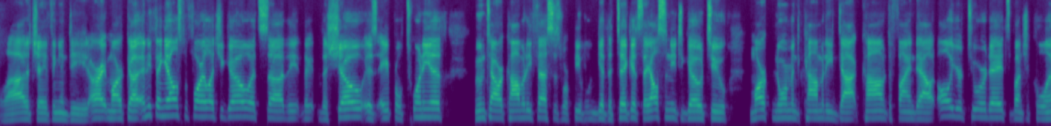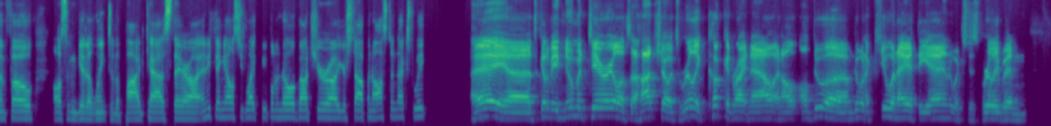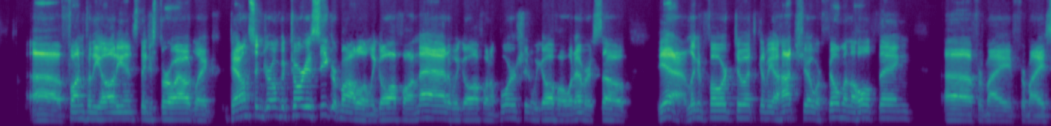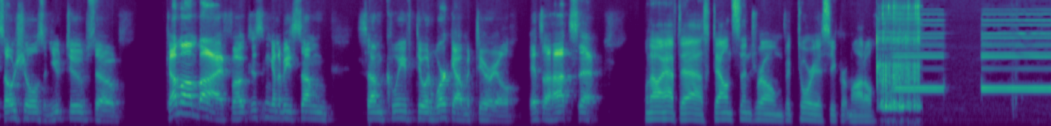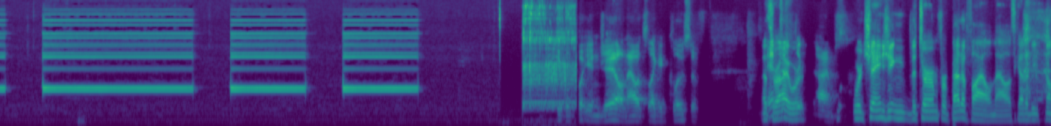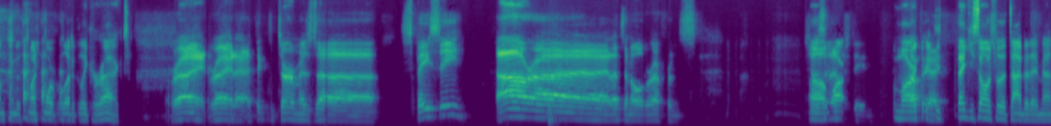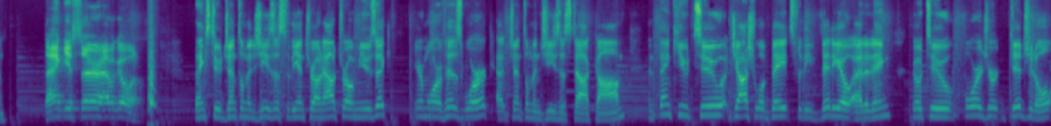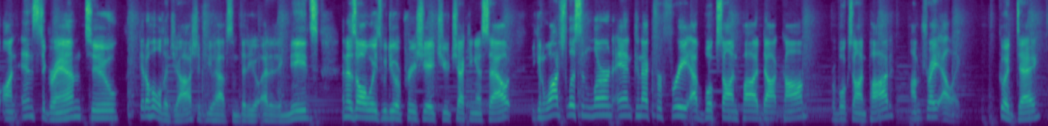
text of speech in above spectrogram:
A lot of chafing indeed. All right, Mark. Uh, anything else before I let you go? It's uh, the, the the show is April twentieth. Moontower Comedy Fest is where people can get the tickets. They also need to go to marknormandcomedy.com to find out all your tour dates, a bunch of cool info. Also can get a link to the podcast there. Uh, anything else you'd like people to know about your uh, your stop in Austin next week? Hey, uh, it's going to be new material. It's a hot show. It's really cooking right now, and I'll I'll do a I'm doing a Q and A at the end, which has really been uh, fun for the audience. They just throw out like Down syndrome Victoria's Secret model, and we go off on that, and we go off on abortion, we go off on whatever. So yeah, looking forward to it. It's gonna be a hot show. We're filming the whole thing uh, for my for my socials and YouTube. So come on by, folks. This isn't gonna be some some queef doing workout material. It's a hot set. Well, now I have to ask Down syndrome Victoria's Secret model. Put you in jail. Now it's like inclusive. That's right. We're times. we're changing the term for pedophile now. It's got to be something that's much more politically correct. Right, right. I think the term is uh spacey. All right, that's an old reference. Uh, said Mar- Epstein. Mark, thank, you, thank you so much for the time today, man. Thank you, sir. Have a good one. Thanks to Gentleman Jesus for the intro and outro music. Hear more of his work at gentlemanjesus.com. And thank you to Joshua Bates for the video editing. Go to Forager Digital on Instagram to get a hold of Josh if you have some video editing needs. And as always, we do appreciate you checking us out. You can watch, listen, learn, and connect for free at booksonpod.com. For Books on Pod, I'm Trey Elling. Good day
